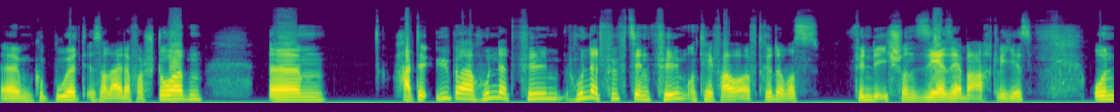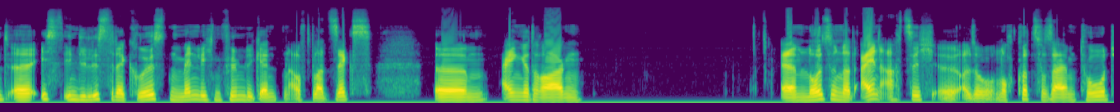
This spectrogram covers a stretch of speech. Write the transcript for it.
ähm, Geburt, ist er leider verstorben. Ähm, hatte über 100 Film, 115 Film- und TV-Auftritte, was finde ich schon sehr, sehr beachtlich ist. Und äh, ist in die Liste der größten männlichen Filmlegenden auf Platz 6 ähm, eingetragen. Ähm, 1981, äh, also noch kurz vor seinem Tod,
